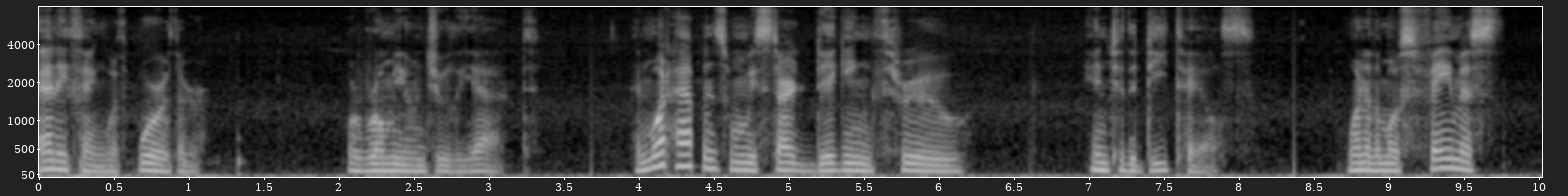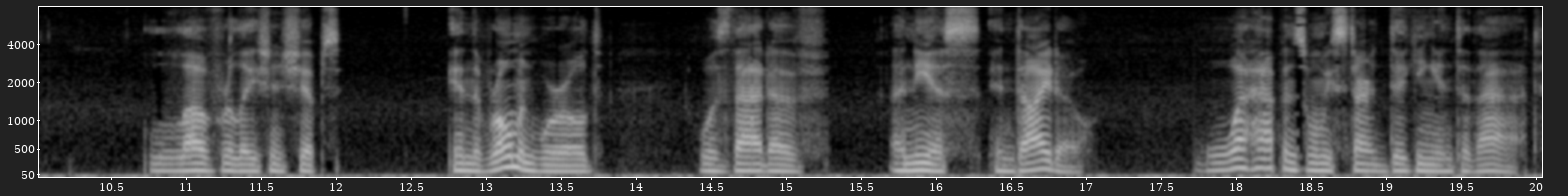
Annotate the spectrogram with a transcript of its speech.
anything with Werther or Romeo and Juliet? And what happens when we start digging through into the details? One of the most famous love relationships in the Roman world was that of Aeneas and Dido. What happens when we start digging into that?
